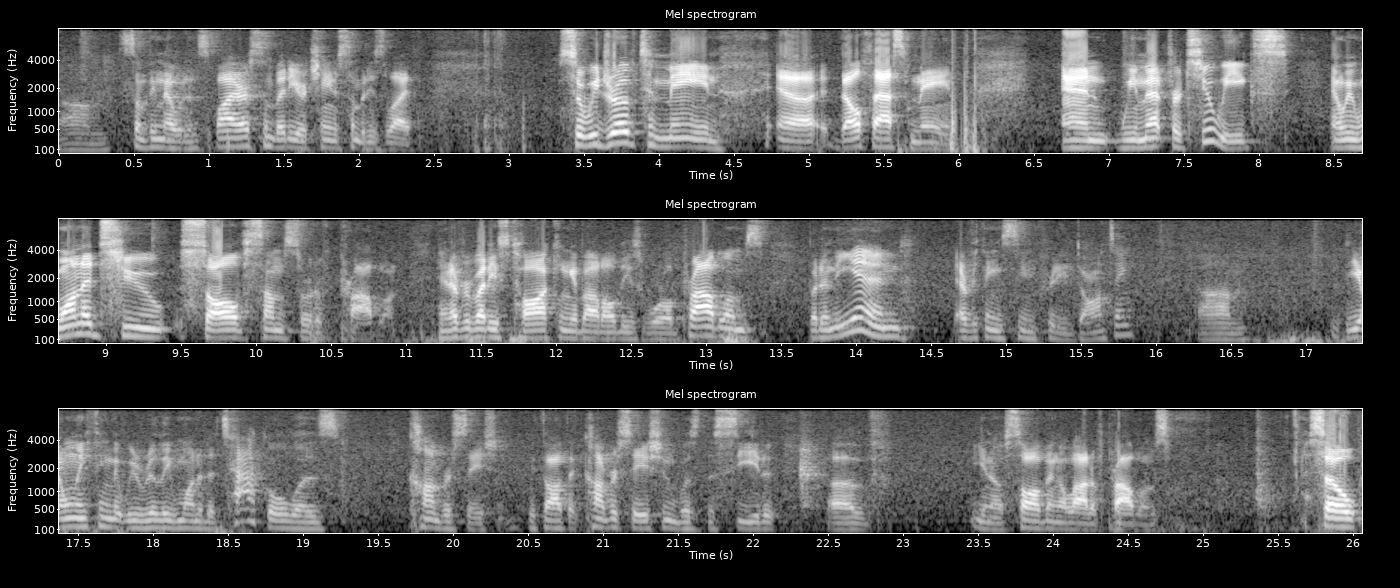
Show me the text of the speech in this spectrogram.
Um, something that would inspire somebody or change somebody's life. So we drove to Maine, uh, Belfast, Maine, and we met for two weeks, and we wanted to solve some sort of problem. And everybody's talking about all these world problems, but in the end, everything seemed pretty daunting. Um, the only thing that we really wanted to tackle was conversation. We thought that conversation was the seed of you know, solving a lot of problems. So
